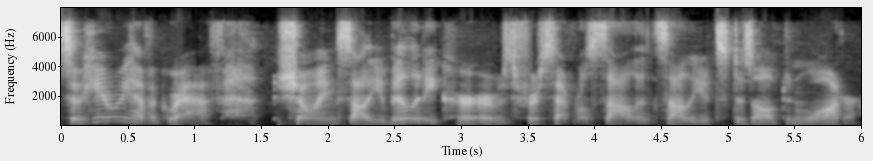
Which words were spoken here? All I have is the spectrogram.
So here we have a graph showing solubility curves for several solid solutes dissolved in water.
